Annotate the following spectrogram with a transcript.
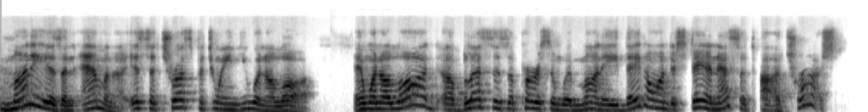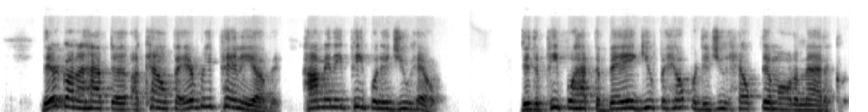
money is an amana, it's a trust between you and Allah. And when Allah uh, blesses a person with money, they don't understand that's a, a trust. They're going to have to account for every penny of it. How many people did you help? Did the people have to beg you for help or did you help them automatically?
